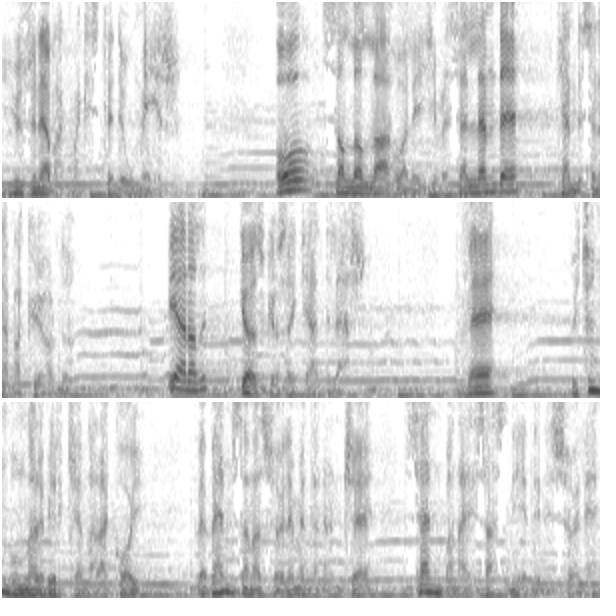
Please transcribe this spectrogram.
yüzüne bakmak istedi Umeyr. O sallallahu aleyhi ve sellem de kendisine bakıyordu. Bir aralık göz göze geldiler. Ve bütün bunları bir kenara koy ve ben sana söylemeden önce sen bana esas niyetini söyle.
